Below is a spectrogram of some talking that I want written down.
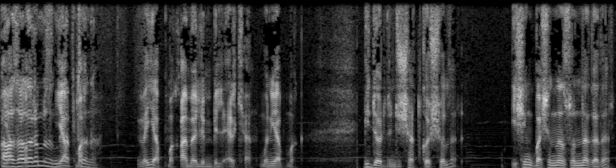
Azalarımızın yapmak yaptığını. ve yapmak. Amelin bil erkan. Bunu yapmak. Bir dördüncü şart koşuyorlar. İşin başından sonuna kadar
